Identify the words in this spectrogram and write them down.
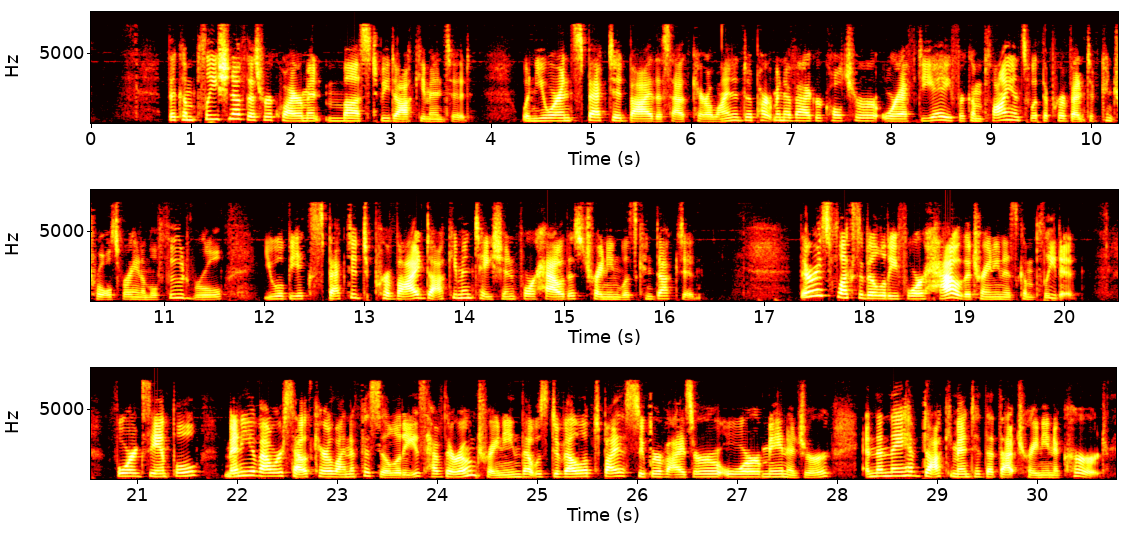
The completion of this requirement must be documented. When you are inspected by the South Carolina Department of Agriculture or FDA for compliance with the Preventive Controls for Animal Food Rule, you will be expected to provide documentation for how this training was conducted. There is flexibility for how the training is completed. For example, many of our South Carolina facilities have their own training that was developed by a supervisor or manager, and then they have documented that that training occurred.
